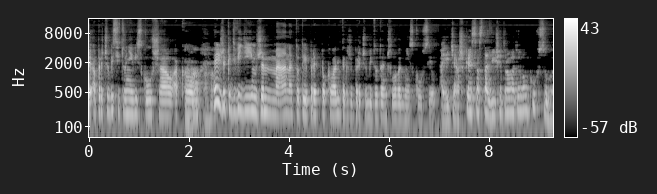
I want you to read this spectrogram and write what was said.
že a prečo by si to nevyskúšal, ako, aha, aha. hej, že keď vidím, že má na to tie predpoklady, takže prečo by to ten človek neskúsil. A je ťažké sa stať vyšetrovateľom kursu?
